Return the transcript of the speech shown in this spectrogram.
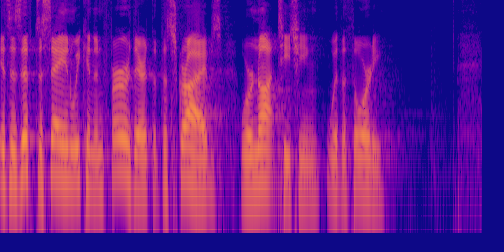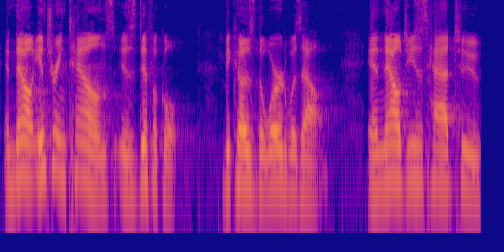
It's as if to say, and we can infer there, that the scribes were not teaching with authority. And now entering towns is difficult because the word was out. And now Jesus had to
